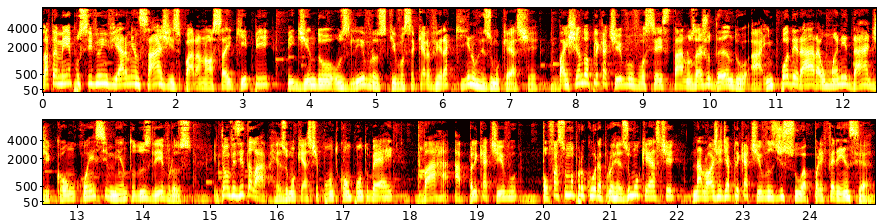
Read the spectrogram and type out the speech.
Lá também é possível enviar mensagens para a nossa equipe pedindo os livros que você quer ver aqui no Resumo Cast. Baixando o aplicativo, você está nos ajudando a empoderar a humanidade com o conhecimento dos livros. Então visita lá resumocast.com.br barra aplicativo ou faça uma procura para o Resumo Cast na loja de aplicativos de sua preferência.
